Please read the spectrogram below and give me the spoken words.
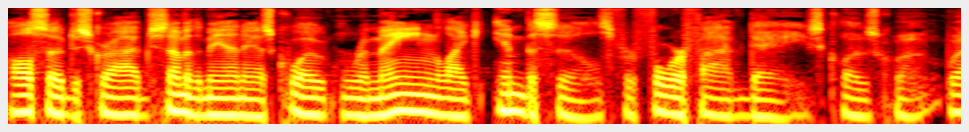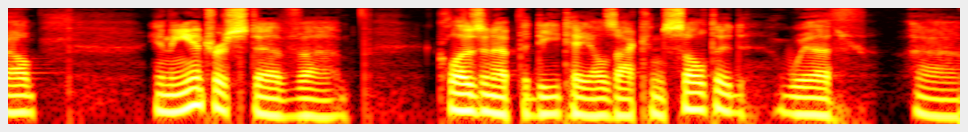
also described some of the men as quote remain like imbeciles for four or five days close quote. Well, in the interest of uh, closing up the details, I consulted with uh,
